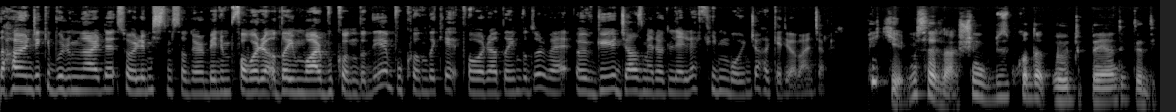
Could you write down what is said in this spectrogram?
daha önceki bölümlerde söylemiştim sanıyorum benim favori adayım var bu konuda diye. Bu konudaki favori adayım budur ve övgüyü caz melodileriyle film boyunca hak ediyor bence. Peki mesela şimdi biz bu kadar övdük, beğendik dedik.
